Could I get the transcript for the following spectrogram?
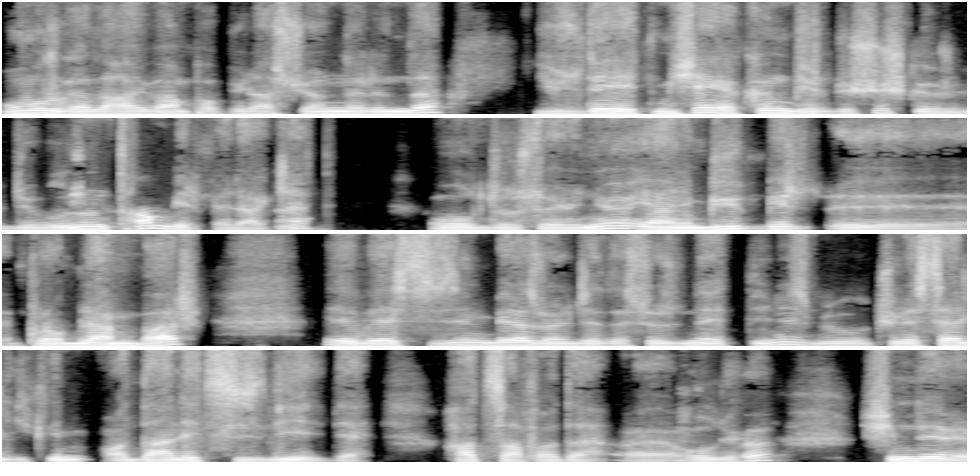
omurgalı hayvan popülasyonlarında yüzde yetmişe yakın bir düşüş görüldü. Bunun tam bir felaket olduğu söyleniyor. Yani büyük bir e, problem var. E, ve sizin biraz önce de sözünü ettiğiniz bu küresel iklim adaletsizliği de hat safhada e, oluyor. Şimdi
